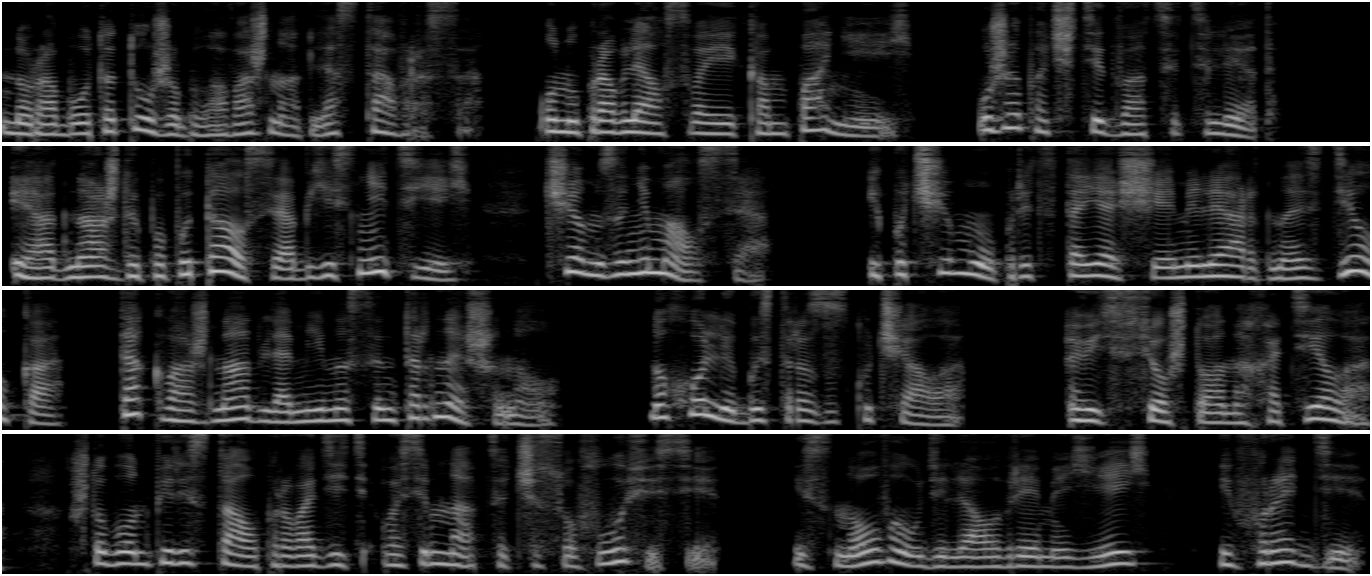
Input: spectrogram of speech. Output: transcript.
Но работа тоже была важна для Ставроса. Он управлял своей компанией уже почти 20 лет и однажды попытался объяснить ей, чем занимался и почему предстоящая миллиардная сделка так важна для Минос Интернешнл но Холли быстро заскучала. Ведь все, что она хотела, чтобы он перестал проводить 18 часов в офисе и снова уделял время ей и Фредди.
